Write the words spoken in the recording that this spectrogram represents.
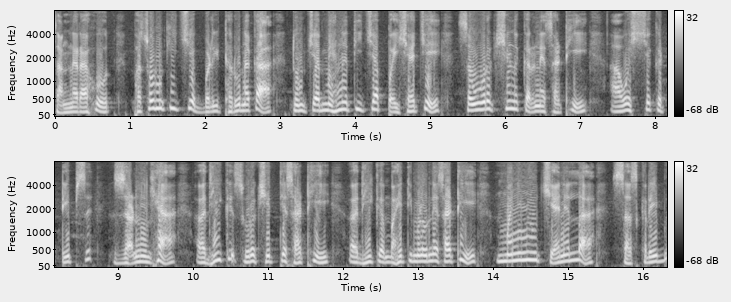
सांगणार आहोत. फसवणुकीचे बळी ठरू नका. तुमच्या मेहनतीच्या पैशाचे संरक्षण करण्यासाठी आवश्यक टिप्स जाणून घ्या. अधिक सुरक्षिततेसाठी अधिक माहिती मिळवण्यासाठी मनीन्यू चॅनलला सबस्क्राईब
